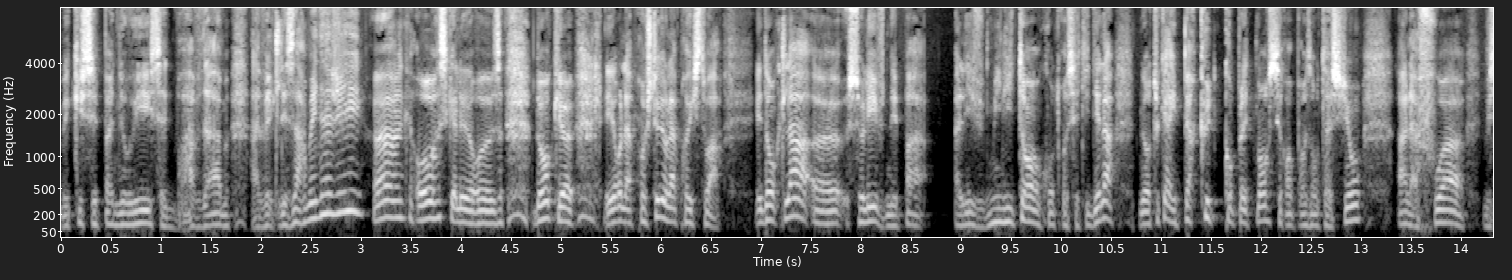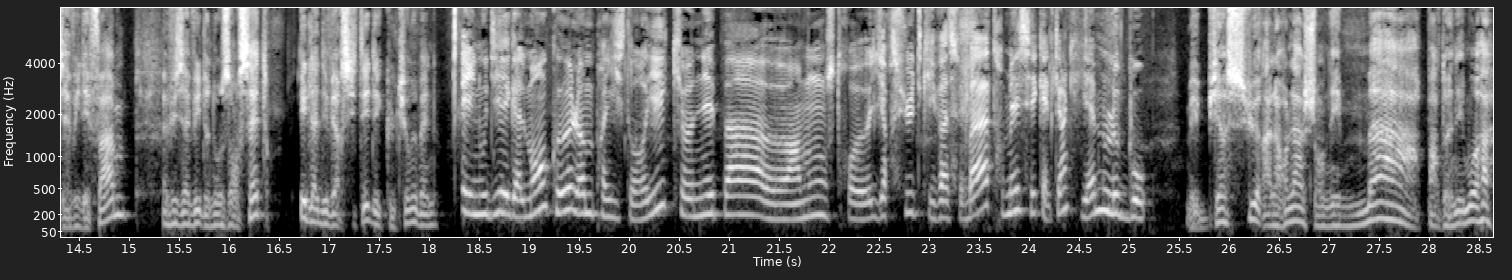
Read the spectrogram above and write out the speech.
mais qui s'épanouit, cette brave dame, avec les arts ménagers. Hein oh, ce qu'elle est heureuse. Donc, euh, et on l'a projeté dans la préhistoire. Et donc là, euh, ce livre n'est pas un livre militant contre cette idée-là, mais en tout cas, il percute complètement ces représentations, à la fois vis-à-vis des femmes, vis à -vis de nos ancêtres, et de la diversité des cultures humaines. Et il nous dit également que l'homme préhistorique n'est pas euh, un monstre euh, hirsute qui va se battre, mais c'est quelqu'un qui aime le beau. Mais bien sûr, alors là, j'en ai marre, pardonnez-moi,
